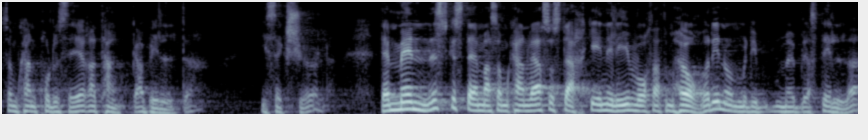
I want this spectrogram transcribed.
som kan produsere tanker og bilder i seg sjøl. Det er menneskestemmer som kan være så sterke inn i livet vårt at vi hører dem når vi blir stille.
